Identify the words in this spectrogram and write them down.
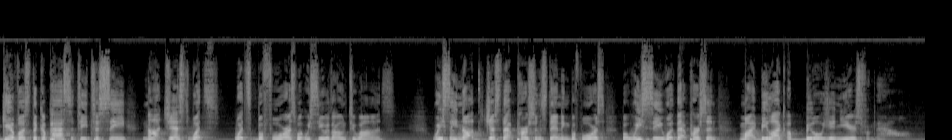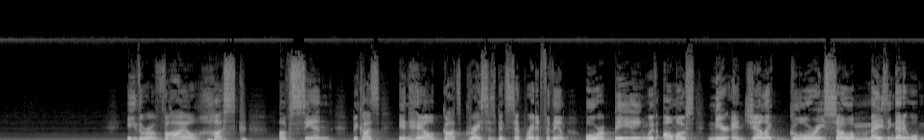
give us the capacity to see not just what's, what's before us, what we see with our own two eyes. We see not just that person standing before us, but we see what that person might be like a billion years from now. Either a vile husk of sin, because in hell God's grace has been separated for them, or a being with almost near angelic glory so amazing that it will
